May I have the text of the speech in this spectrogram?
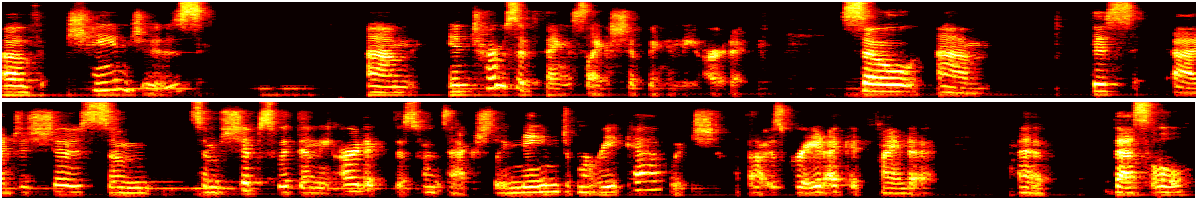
of changes um, in terms of things like shipping in the Arctic. So um, this uh, just shows some, some ships within the Arctic. This one's actually named Marika, which I thought was great. I could find a, a vessel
